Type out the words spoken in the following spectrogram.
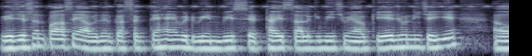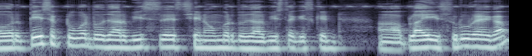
ग्रेजुएशन पास है, आवेदन कर सकते हैं। बिटवीन बीस से अट्ठाईस साल के बीच में आपकी एज होनी चाहिए। और तेईस अक्टूबर दो हज़ार बीस से छः नवंबर दो हज़ार बीस तक इसके अप्लाई शुरू रहेगा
